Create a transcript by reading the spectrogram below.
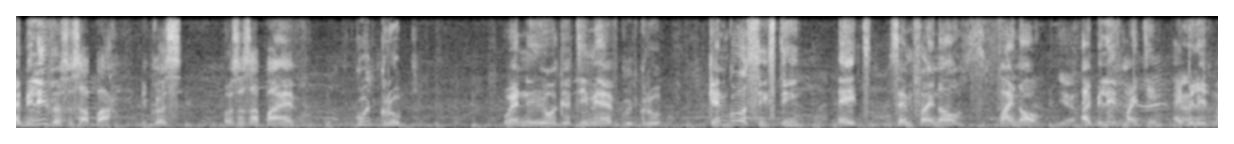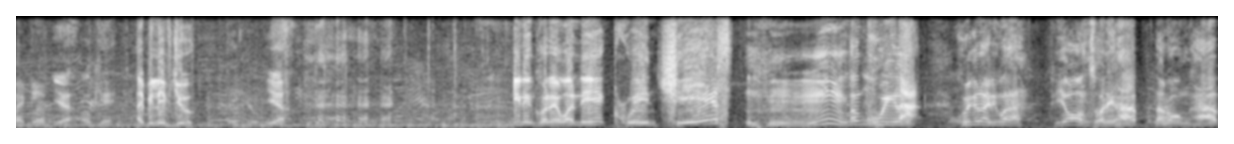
I believe Ososapa because Ososapa have good group. When you- the team have good group, can go 16, 8, semi-finals, final. Yeah. I believe my team. I believe my club. Yeah okay I believe you Thank you. Yeah อีกหนึ่งคนในวันนี้ Queen Cheese อื้อหือต้องคุยละคุยกันหน่อยดีกว่า พี่โย่อง สวัสดีครับนรงค์ครับ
